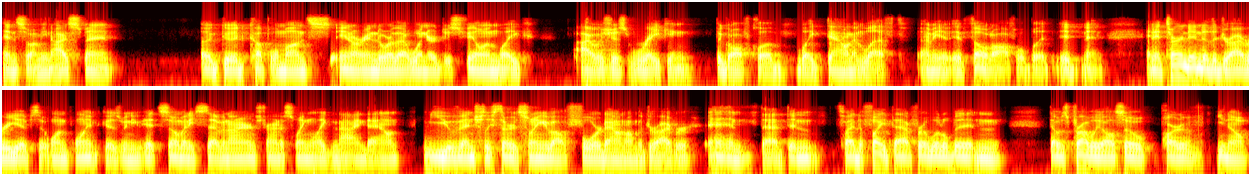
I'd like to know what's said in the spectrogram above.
And so, I mean, I spent a good couple months in our indoor that winter, just feeling like I was just raking the golf club like down and left. I mean, it, it felt awful, but it and it turned into the driver yips at one point because when you hit so many seven irons trying to swing like nine down, you eventually start swinging about four down on the driver. And that didn't, so I had to fight that for a little bit. And that was probably also part of, you know,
